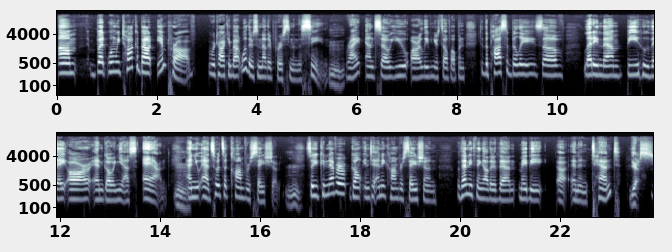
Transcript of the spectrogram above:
Um, but when we talk about improv, we're talking about well, there's another person in the scene, right? And so you are leaving yourself open to the possibilities of letting them be who they are and going yes and mm. and you add so it's a conversation mm. so you can never go into any conversation with anything other than maybe uh, an intent Yes.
